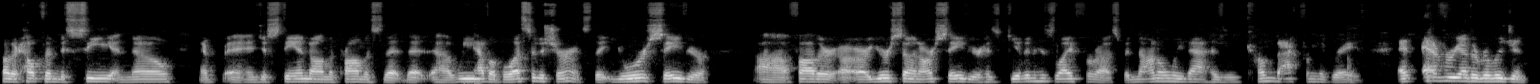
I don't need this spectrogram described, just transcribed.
Father, help them to see and know and, and just stand on the promise that, that uh, we have a blessed assurance that your Savior, uh, Father, or your Son, our Savior, has given his life for us. But not only that, has come back from the grave. And every other religion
